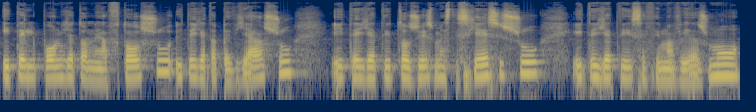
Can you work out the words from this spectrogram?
Είτε λοιπόν για τον εαυτό σου, είτε για τα παιδιά σου, είτε γιατί το ζεις μες στη σχέση σου, είτε γιατί είσαι θύμα βιασμού,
